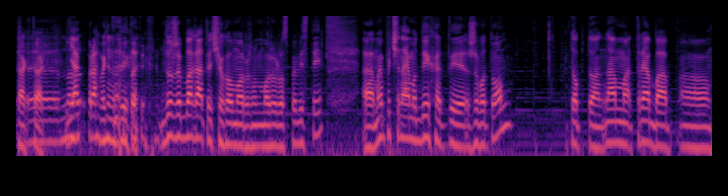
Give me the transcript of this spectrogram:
Так, так. На- Як правильно дихати? Дуже багато чого можу, можу розповісти. Ми починаємо дихати животом, тобто нам треба е,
